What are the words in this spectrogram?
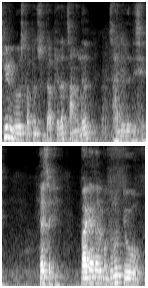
कीड व्यवस्थापनसुद्धा आपल्याला चांगलं झालेलं दिसेल. ह्यासाठी बागायदार म्हणतो तो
